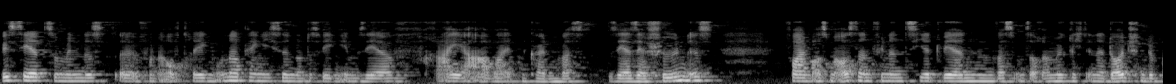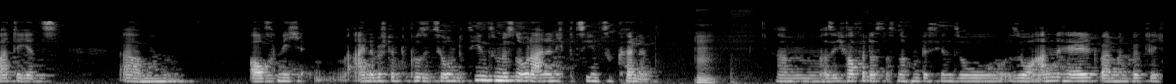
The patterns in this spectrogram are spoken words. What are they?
bisher zumindest äh, von Aufträgen unabhängig sind und deswegen eben sehr frei arbeiten können, was sehr, sehr schön ist vor allem aus dem Ausland finanziert werden, was uns auch ermöglicht, in der deutschen Debatte jetzt ähm, auch nicht eine bestimmte Position beziehen zu müssen oder eine nicht beziehen zu können. Hm. Ähm, also ich hoffe, dass das noch ein bisschen so, so anhält, weil man wirklich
